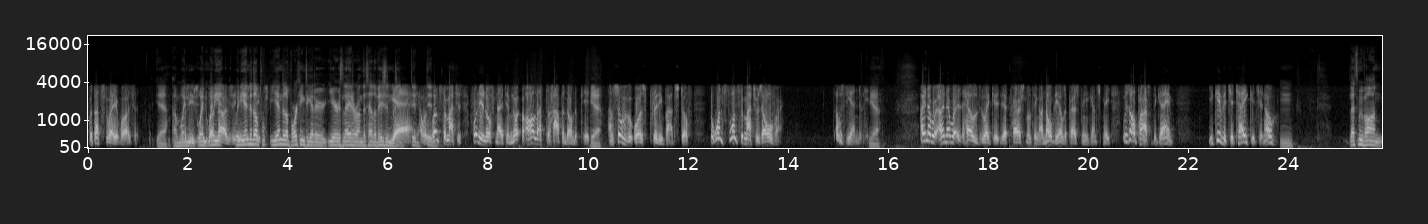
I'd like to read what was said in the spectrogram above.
but that's the way it was. Yeah, and when Well, he's- when well, when, you, no, when you ended up you ended up working together years later on the television. Yeah, did- yeah. Did- once the matches, funny enough, now, Tim, all that happened on the pitch, Yeah. and some of it was pretty bad stuff. But once once the match was over, that was the end of it. yeah. I never, I never held like a, a personal thing, or nobody held a personal thing against me. It was all part of the game. You give it, you take it, you know. let's move on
